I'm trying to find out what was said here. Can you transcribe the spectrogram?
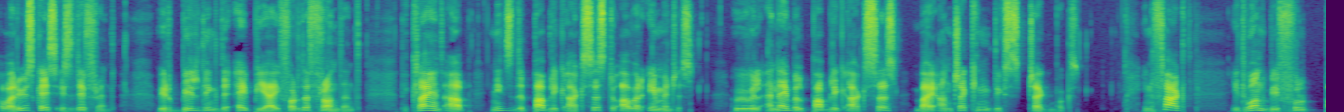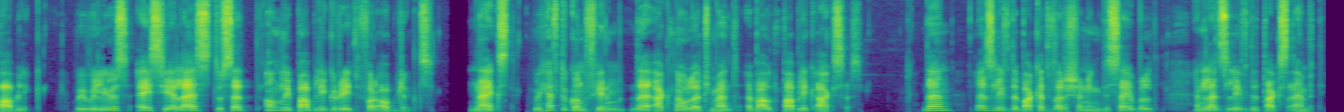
our use case is different. We're building the API for the frontend. The client app needs the public access to our images. We will enable public access by unchecking this checkbox. In fact, it won't be full public we will use ACLS to set only public read for objects. Next, we have to confirm the acknowledgement about public access. Then, let's leave the bucket versioning disabled and let's leave the tags empty.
